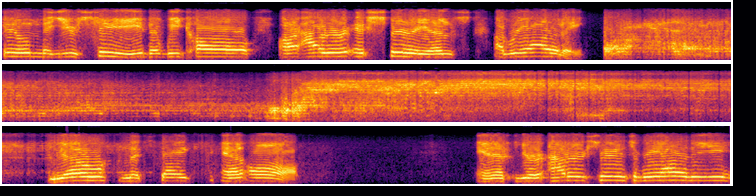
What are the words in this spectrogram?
film that you see that we call our outer experience of reality. No mistakes at all. And if your outer experience of reality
